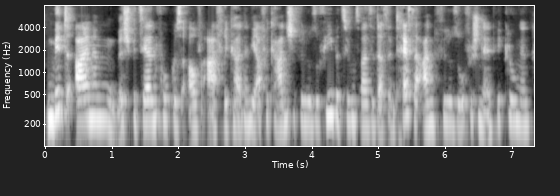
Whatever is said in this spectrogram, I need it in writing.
mit einem speziellen Fokus auf Afrika. Denn die afrikanische Philosophie beziehungsweise das Interesse an philosophischen Entwicklungen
